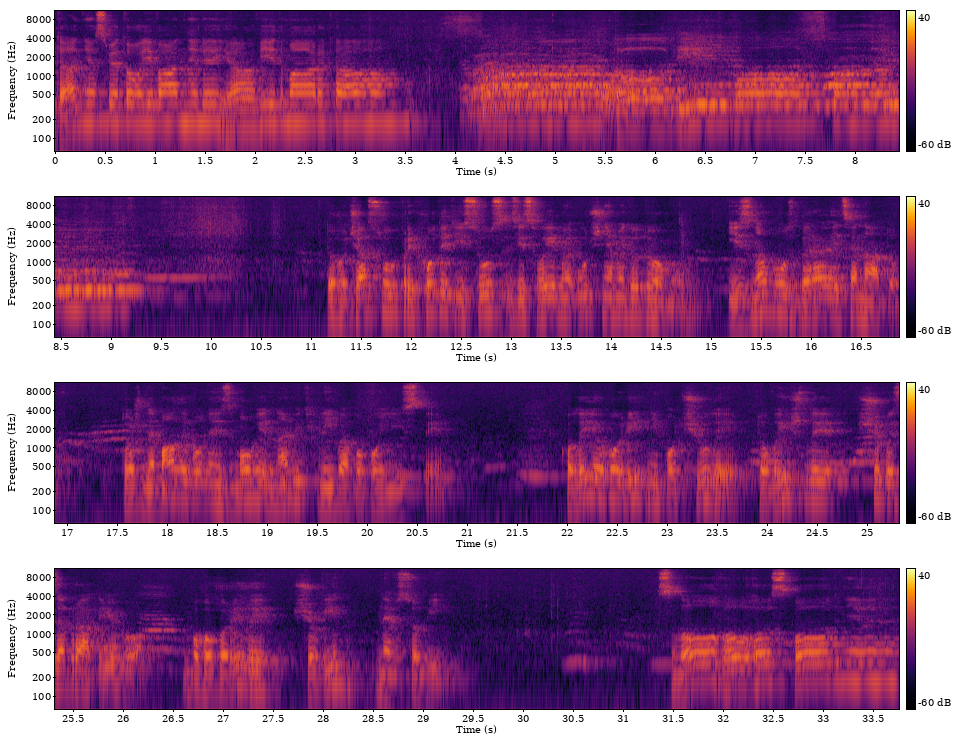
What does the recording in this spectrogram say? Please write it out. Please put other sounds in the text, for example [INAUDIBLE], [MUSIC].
Читання Святого Євангелія від Марка. Тобі, Господи. Того часу приходить Ісус зі своїми учнями додому, і знову збирається натовп, тож не мали вони змоги навіть хліба попоїсти. Коли його рідні почули, то вийшли, щоби забрати його, бо говорили, що він не в собі. Слово Господнє.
